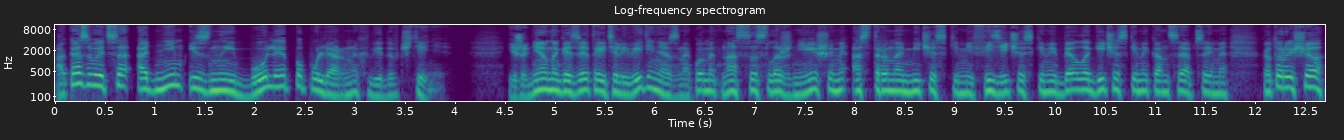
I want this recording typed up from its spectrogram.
оказывается одним из наиболее популярных видов чтения. Ежедневно газеты и телевидение знакомят нас со сложнейшими астрономическими, физическими, биологическими концепциями, которые еще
